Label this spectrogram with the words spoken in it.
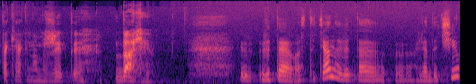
так як нам жити далі? Вітаю вас, Тетяна, вітаю е, глядачів.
